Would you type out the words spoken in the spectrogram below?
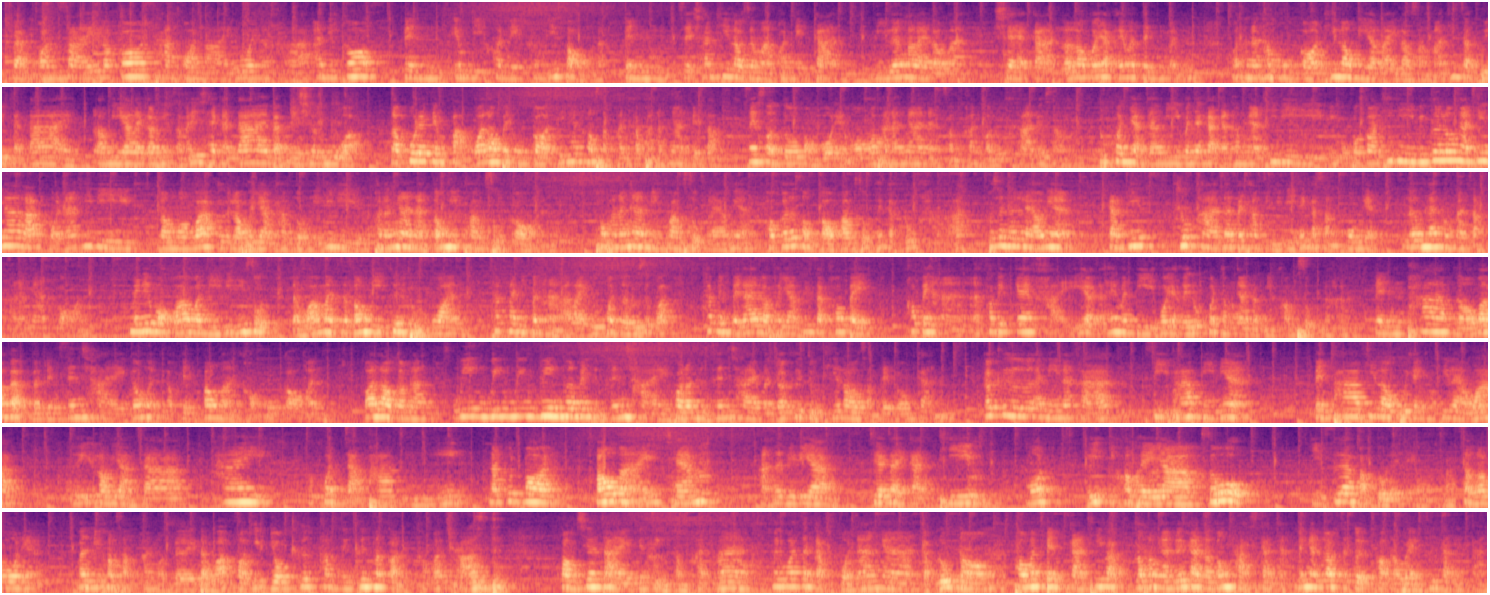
แบบออนไซต์แล้วก็ทางออนไลน์ด้วยนะคะ อันนี้ก็เป็น MD Connect ครั้งที่2นะ เป็นเซสชันที่เราจะมา Connect กัน มีเรื่องอะไรเรามาแชร์กัน แล้วเราก็อยากให้มันเป็นเหมือนวัฒนธรรมองค์กรที่เรามีอะไรเราสามารถที่จะคุยกันได้ เรามีอะไรเราสามารถที่จะใช้กันได้แบบในเชิงบวก เราพูดได้เต็มปากว่าเราเป็นองค์กรที่ให้ความสำคัญกับพนักงาน เป็นหลัก ในส่วนตัวของโบเนี่ยมองว่าพนักงานเนี่ยสำคัญกว่าลูกค้าด้วยซ้ำทุกคนอยากจะมีบรรยากาศการทำงานที่ดี มีอุปกรณ์ที่ดี มีเพื่อนร่วมงานที่น่ารักหัวหน้าที่ดี เรามองว่าเออเราพยายามทำตรงนี้ให้ดี พนักงานอะต้องมีความสุขก่อน พอพนักงานมีความสุขแล้วเนี่ยเขาก็จะส่งต่อความสุขให้กับลูกค้า เพราะฉะนั้นแล้วเนี่ยการที่ลูกค้าจะไปทำสิ่งดีๆให้กับสังคมเนี่ยเริ่มแรกมันมาจากพนักงานก่อน ไม่ได้บอกว่าวันนี้ดีที่สุด แต่ว่ามันจะต้องดีขึ้นทุกวัน ถ้าใครมีปัญหาอะไรทุกคนจะรู้สึกว่า ถ้าเป็นไปได้เราพยายามที่จะเข้าไปเข้าไปหาเข้าไปแก้ไข อยากจะให้มันดีเพราะอยากให้ทุกคนทำงานแบบมีความสุขนะคะ เป็นภาพเนาะว่าแบบมันเป็นเส้นชัยก็เหมือนกับเป็นเป้าหมายขององค์กรว่าเรากำลังวิ่งวิ่งวิ่งวิ่งเพื่อไปถึงเส้นชัย พอเราถึงเส้นชัยมันก็คือจุดที่เราสำเร็จร่วมกัน ก็คืออันนี้นะคะสี่ภาพนี้เนี่ยเป็นภาพที่เราคุยกันครั้งที่แล้วว่าเฮ้ยเราอยากจะให้ทุกคนจำภาพนี้ นักฟุตบอล เป้าหมายแชมป์ผ่านไซบีเรีย เชื่อใจกันทีม มดมีความพยายามสู้ผีเสื้อปรับตัวได้เร็วสำหรับโบเนี่ยมันมีความสำคัญหมดเลย แต่ว่าขอหยิบยกเครื่องคำหนึ่งขึ้นมาก่อนคำว่า trust ความเชื่อใจเป็นสิ่งสำคัญมาก ไม่ว่าจะกับหัวหน้างานกับลูกน้อง เพราะมันเป็นการที่แบบเราทำงานด้วยกันเราต้อง trust กันอะไม่งั้นเราจะเกิดความระแวงซึ่งกันและกัน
